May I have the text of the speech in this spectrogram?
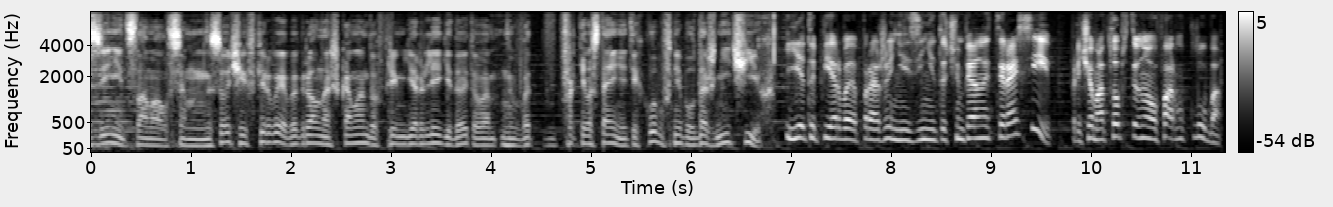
«Зенит» сломался. Сочи впервые обыграл нашу команду в премьер-лиге. До этого в противостоянии этих клубов не было даже ничьих. И это первое поражение «Зенита» в чемпионате России, причем от собственного фарм-клуба.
